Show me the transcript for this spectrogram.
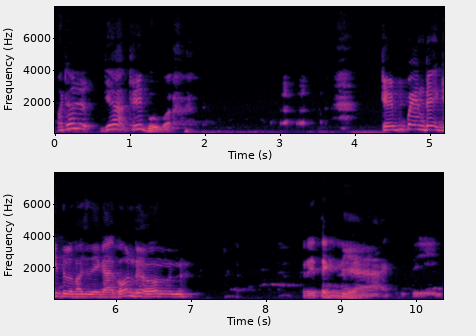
Padahal dia keribu pak. keribu pendek gitu loh maksudnya gak gondrong. Keriting. Iya, gitu.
